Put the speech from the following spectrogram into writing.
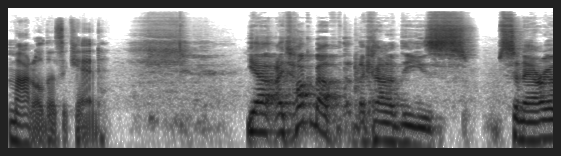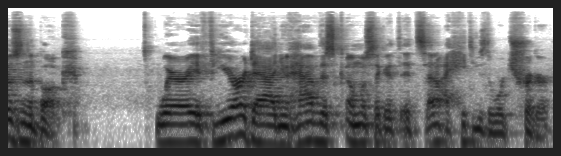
modeled as a kid. Yeah, I talk about the kind of these scenarios in the book where if you're a dad and you have this almost like a, it's I, don't, I hate to use the word trigger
